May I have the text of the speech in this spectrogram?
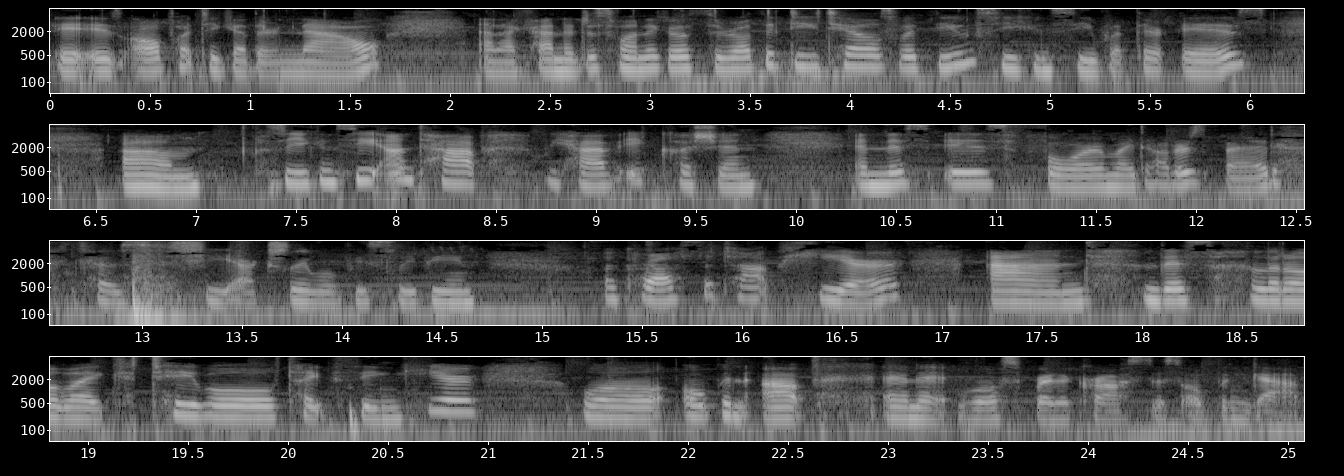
it is all put together now. And I kind of just want to go through all the details with you so you can see what there is. Um, so you can see on top, we have a cushion and this is for my daughter's bed because she actually will be sleeping across the top here. And this little like table type thing here will open up and it will spread across this open gap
